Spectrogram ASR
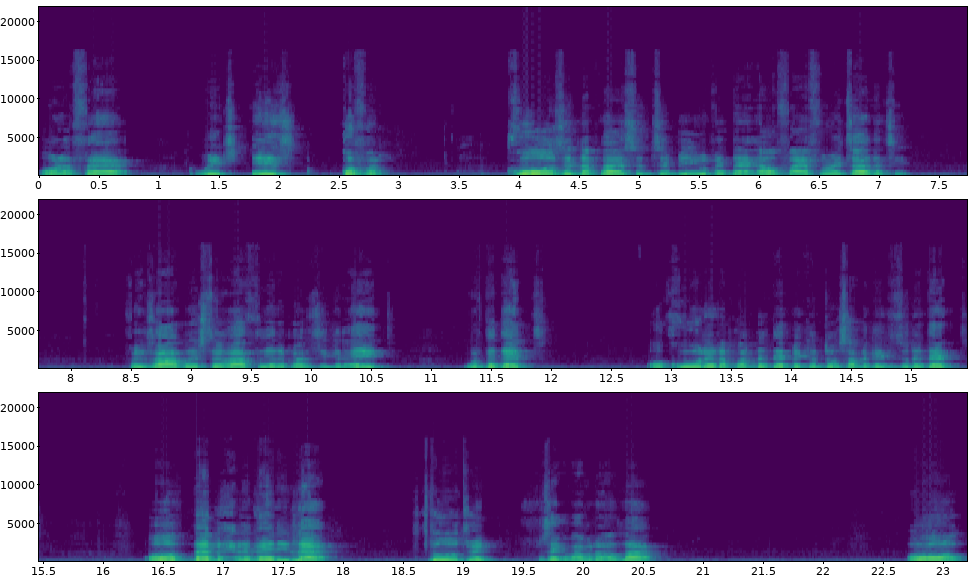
or affair which is kufr, causing the person to be within the hellfire for eternity. For example, istighathi, and the person seeking aid with the dead, or calling upon the dead, making do- to the dead, or dhabh li slaughtering for the sake of Allah, or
